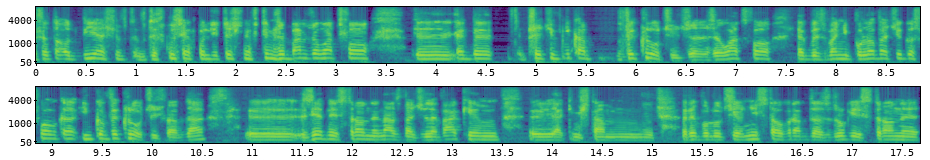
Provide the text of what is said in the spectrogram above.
że to odbija się w, w dyskusjach politycznych w tym, że bardzo łatwo y, jakby przeciwnika wykluczyć, że, że łatwo jakby zmanipulować jego słowa i go wykluczyć, prawda? Y, z jednej strony nazwać lewakiem, jakimś tam rewolucjonistą, prawda? Z drugiej strony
